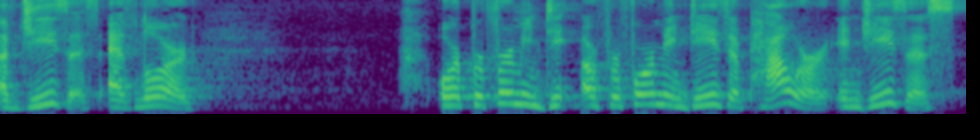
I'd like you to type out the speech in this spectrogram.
of Jesus as Lord or performing, de- or performing deeds of power in Jesus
